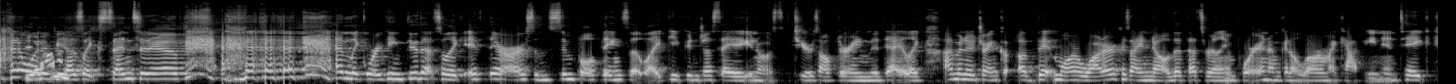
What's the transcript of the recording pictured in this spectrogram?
I don't yeah. want to be as like sensitive and, and like working through that. So like if there are some simple things that like you can just say, you know, to yourself during the day, like I'm going to drink a bit more water because I know that that's really important. I'm going to lower my caffeine intake.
